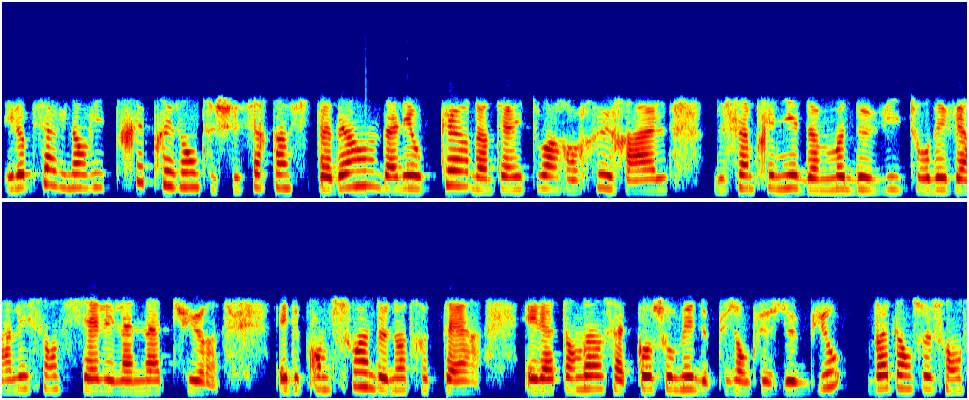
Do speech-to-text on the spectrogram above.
il observe une envie très présente chez certains citadins d'aller au cœur d'un territoire rural, de s'imprégner d'un mode de vie tourné vers l'essentiel et la nature, et de prendre soin de notre terre. Et la tendance à consommer de plus en plus de bio va dans ce sens.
